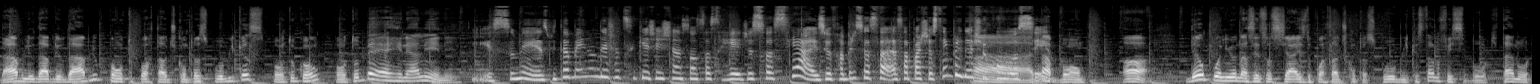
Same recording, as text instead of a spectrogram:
www.portaldecompraspublicas.com.br, né, Aline? Isso mesmo. E também não deixa de seguir a gente nas nossas redes sociais, viu, Fabrício? Essa, essa parte eu sempre deixo ah, com você. Tá bom. Ó, Dê um pulinho nas redes sociais do Portal de Compras Públicas, está no Facebook, está no,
